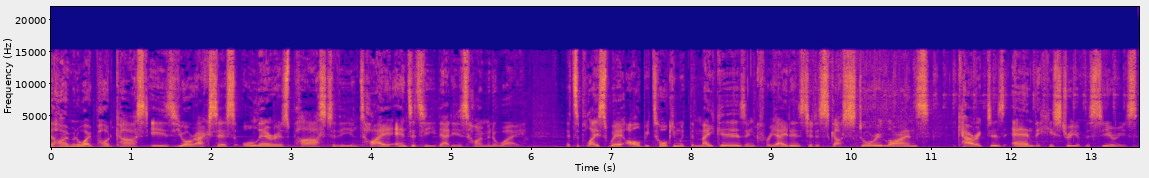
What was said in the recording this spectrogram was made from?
The Home and Away podcast is your access all areas past to the entire entity that is Home and Away. It's a place where I'll be talking with the makers and creators to discuss storylines, characters, and the history of the series.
